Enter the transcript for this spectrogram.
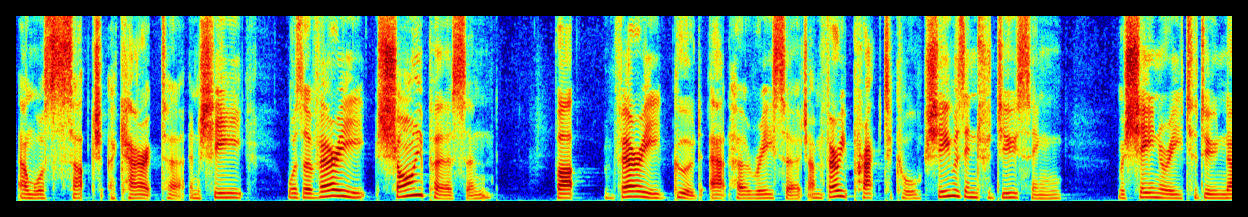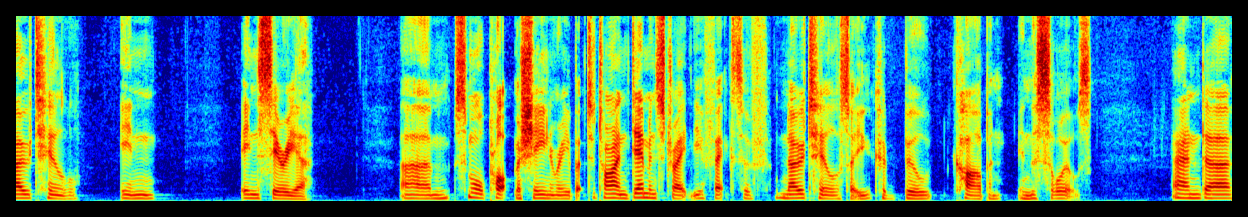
and was such a character. And she was a very shy person, but very good at her research and very practical. She was introducing machinery to do no-till in in Syria, um, small plot machinery, but to try and demonstrate the effects of no-till, so you could build carbon in the soils. And uh,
